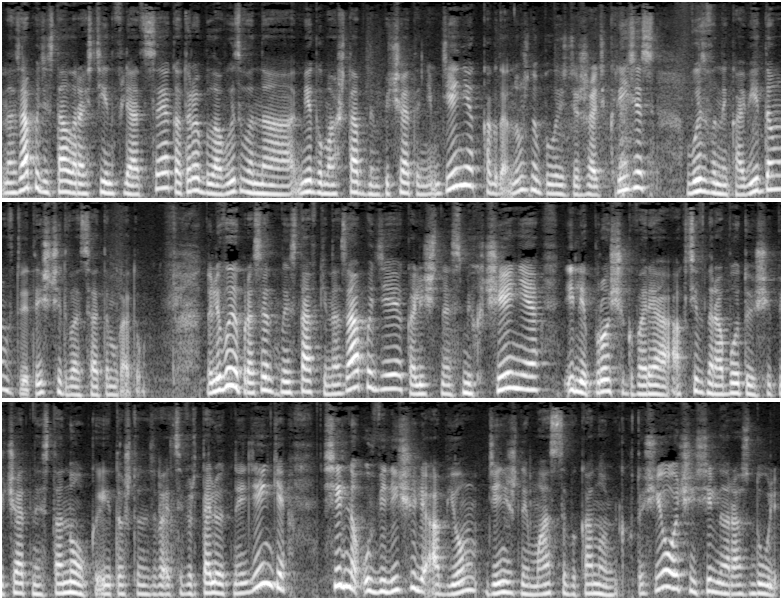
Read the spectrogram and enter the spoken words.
на Западе стала расти инфляция, которая была вызвана мегамасштабным печатанием денег, когда нужно было сдержать кризис, вызванный ковидом в 2020 году. Нулевые процентные ставки на Западе, количественное смягчение или, проще говоря, активно работающий печатный станок и то, что называется вертолетные деньги, сильно увеличили объем денежной массы в экономиках. То есть ее очень сильно раздули.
